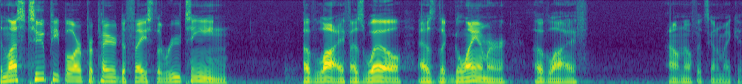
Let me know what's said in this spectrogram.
Unless two people are prepared to face the routine of life as well as the glamour of life, I don't know if it's going to make it.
